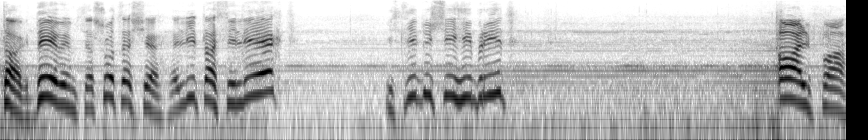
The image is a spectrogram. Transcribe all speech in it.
Так, дивимося, що це ще? Еліта Select. І слідуючий гібрид. Альфа.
